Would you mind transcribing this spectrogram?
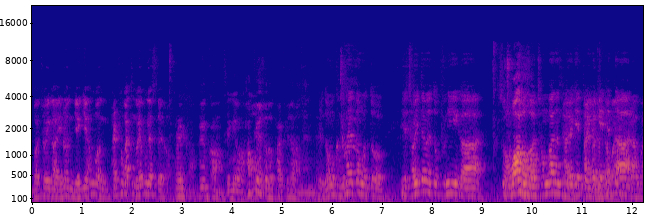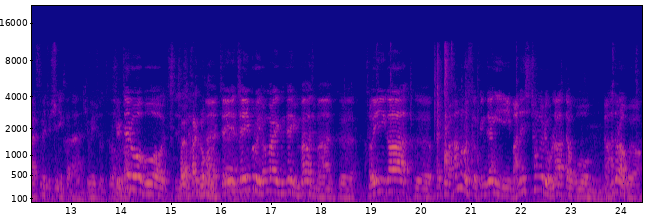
뭐 저희가 이런 얘기 한번 발표 같은 거 해보겠어요. 그러니까. 그러니까 되게 뭐 학교에서도 발표 잘 안 했는데. 너무 감사했던 것도 이제 저희 때문에 또 분위기가 또 전- 좋아져서. 어, 전과는 네, 다르게 또 이렇게 밝아졌다고 했다라고 말씀해 주시니까 네. 기분이 좋더라고요. 실제로 뭐 저희 역할이 그런 거죠. 네, 제, 제 입으로 이런 말하기 굉장히 민망하지만 그 저희가 그 발표를 함으로써 굉장히 많은 시청률이 올라갔다고 음. 하더라고요.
